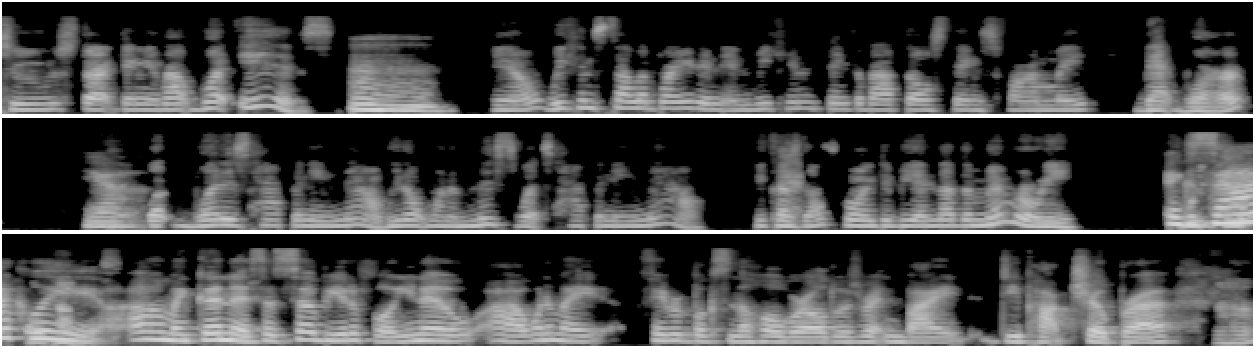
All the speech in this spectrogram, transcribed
to start thinking about what is. Mm-hmm. you know we can celebrate and, and we can think about those things fondly that were. Yeah. But what is happening now? We don't want to miss what's happening now because that's going to be another memory. Exactly. oh my goodness. That's so beautiful. You know uh, one of my favorite books in the whole world was written by Deepak Chopra, uh-huh.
